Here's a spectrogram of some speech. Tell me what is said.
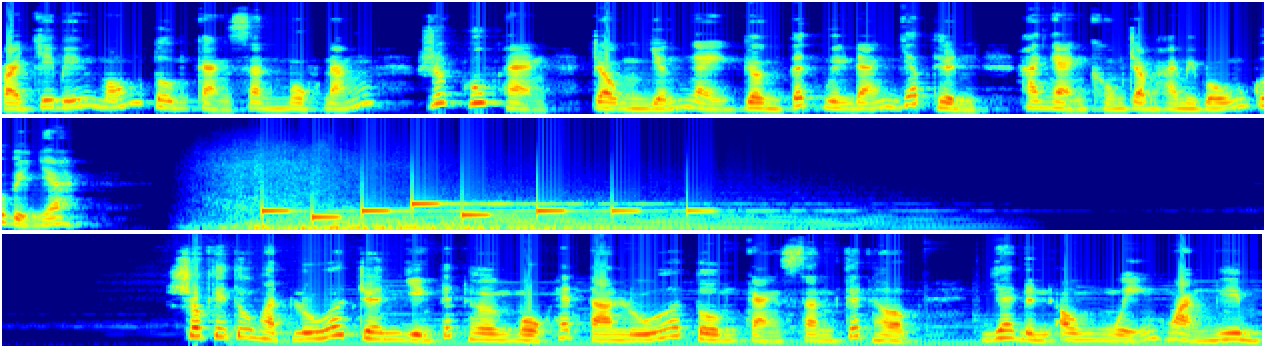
và chế biến món tôm càng xanh một nắng rất hút hàng trong những ngày gần Tết Nguyên đán Giáp Thìn 2024 quý vị nhé. Sau khi thu hoạch lúa trên diện tích hơn 1 hecta lúa tôm càng xanh kết hợp, gia đình ông Nguyễn Hoàng Nghiêm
